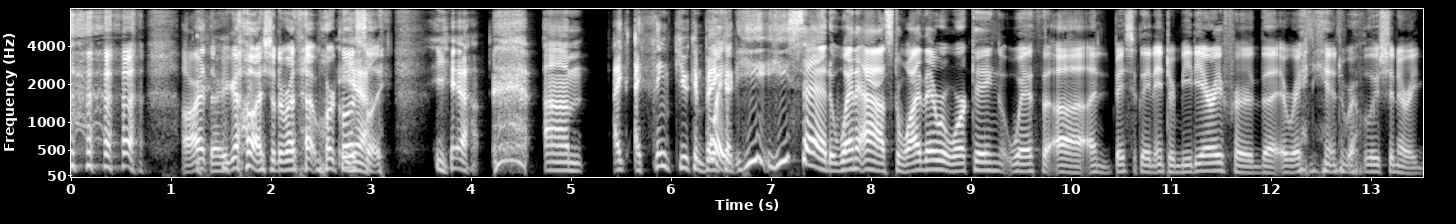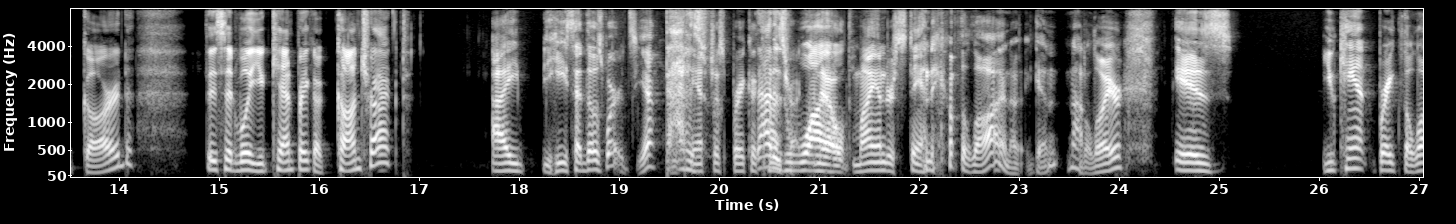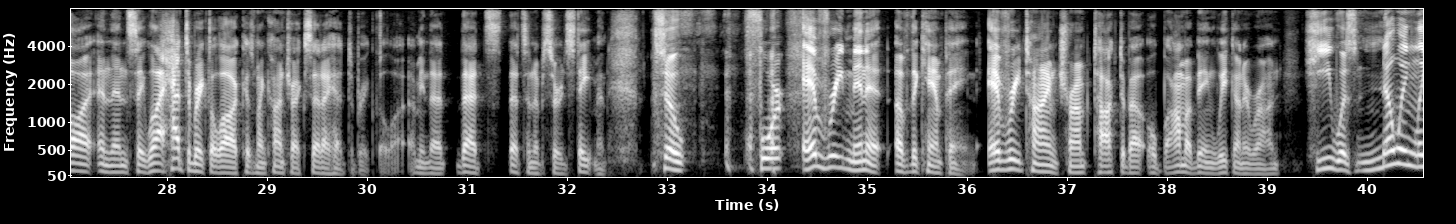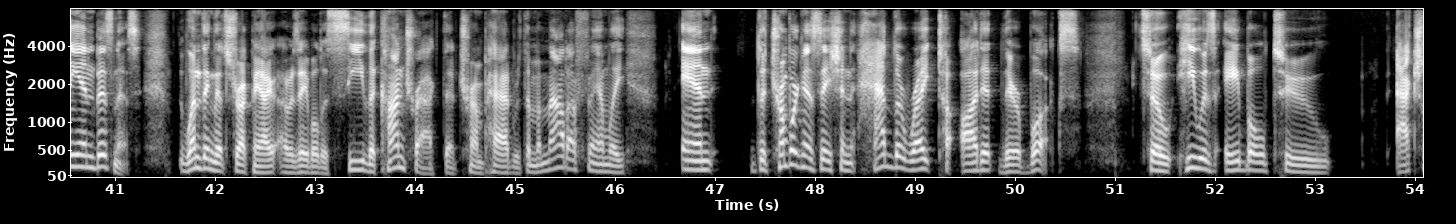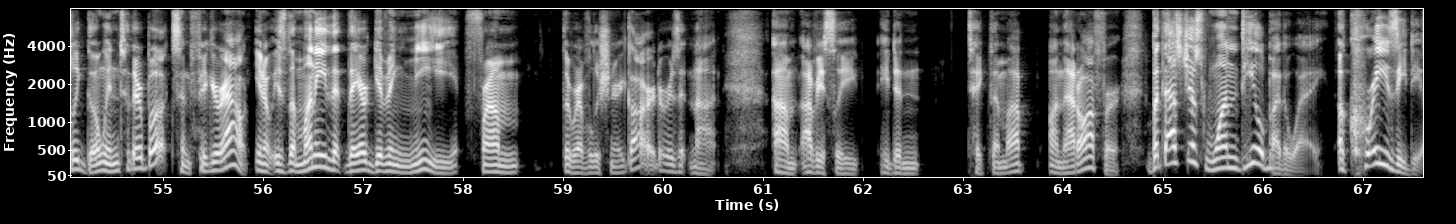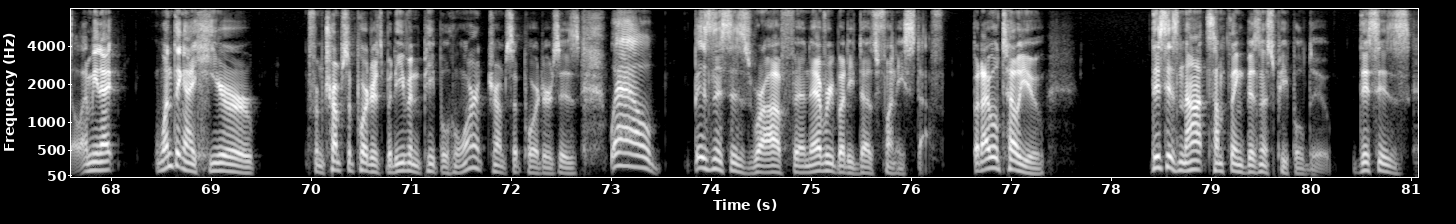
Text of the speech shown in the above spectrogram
All right, there you go. I should have read that more closely. Yeah. yeah. Um, I, I think you can bake Wait, a, he he said when asked why they were working with uh, an, basically an intermediary for the Iranian Revolutionary Guard, they said, "Well, you can't break a contract." I he said those words. Yeah, That you is- can't just break a that is contract. wild. Now, my understanding of the law, and uh, again, not a lawyer, is you can't break the law and then say, "Well, I had to break the law because my contract said I had to break the law." I mean that that's that's an absurd statement. So, for every minute of the campaign, every time Trump talked about Obama being weak on Iran, he was knowingly in business. One thing that struck me, I, I was able to see the contract that Trump had with the Mammadov family, and the Trump organization had the right to audit their books. So he was able to actually go into their books and figure out, you know, is the money that they're giving me from the Revolutionary Guard or is it not? Um, obviously, he didn't take them up on that offer. But that's just one deal, by the way, a crazy deal. I mean, I, one thing I hear from Trump supporters, but even people who aren't Trump supporters, is, well, business is rough and everybody does funny stuff. But I will tell you, this is not something business people do. This is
